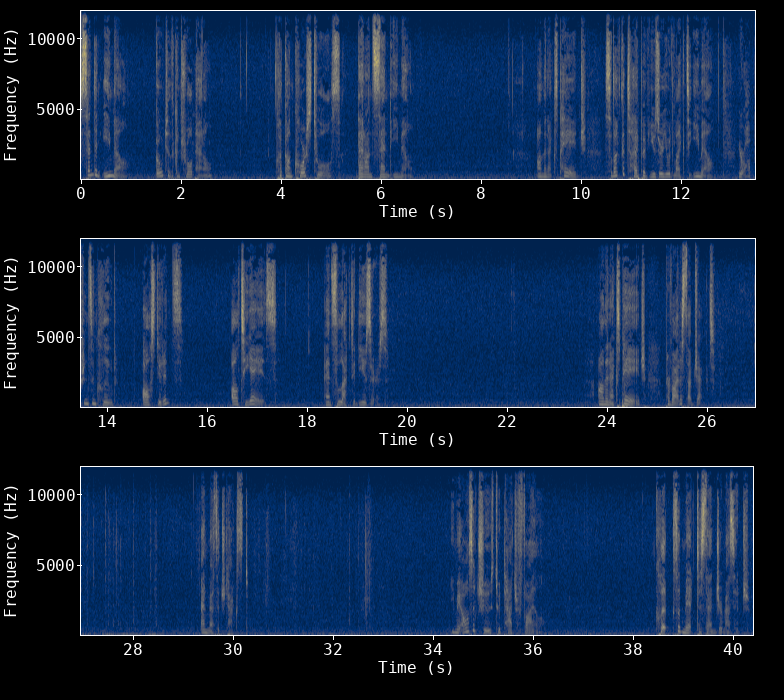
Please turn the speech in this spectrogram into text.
To send an email, go to the control panel, click on Course Tools, then on Send Email. On the next page, select the type of user you would like to email. Your options include all students, all TAs, and selected users. On the next page, provide a subject and message text. You may also choose to attach a file. Click Submit to send your message.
